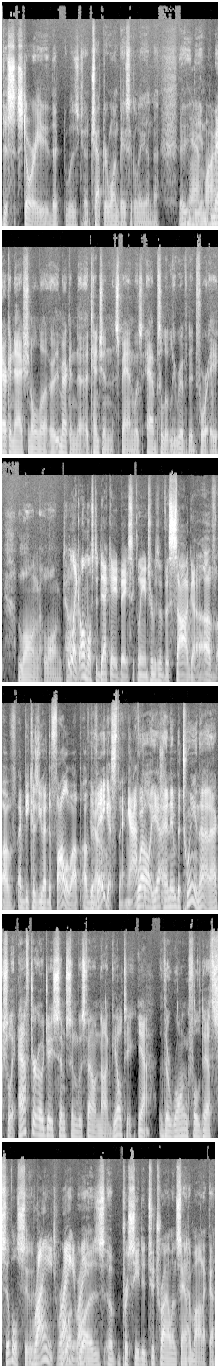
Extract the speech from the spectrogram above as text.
this story that was you know, chapter one basically, and uh, the, Yeah, the wow. American national uh, or the American uh, attention span was absolutely riveted for a long, long time. like almost a decade basically in terms of the saga of of because you had the follow up of the Yeah. Vegas thing after. Well, yeah, and in between that, actually, after O.J. Simpson was found not guilty, Yeah. The wrongful death civil suit, Right, right, wa- right. was uh, proceeded to trial in Santa Monica.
